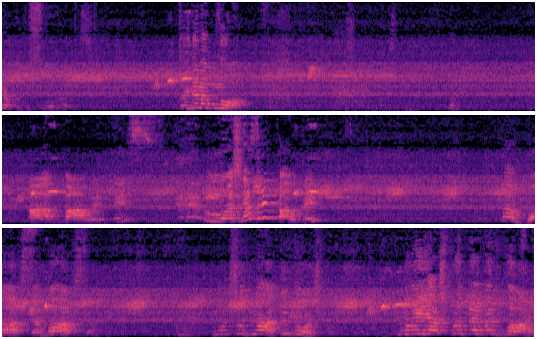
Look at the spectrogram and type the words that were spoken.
Я буду слухатись. То йди на дно. А бавитись можна з рибалкою. Та бався, бався. Ну, чудна ти, дочко. Ну ж про тебе дбаю.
